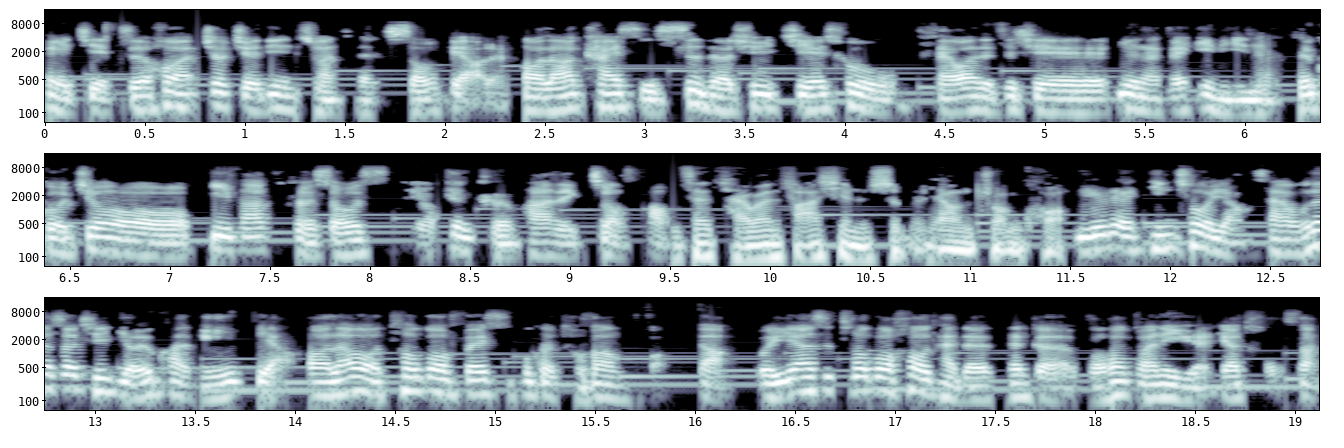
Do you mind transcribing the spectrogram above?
配件，之后就决定转成手表了哦，然后开始试着去接触台湾的这些越南跟印尼人，结果就一发不可收拾，有更可怕的一个状况。你在台湾发现了什么样的状况？有点阴错阳差。我那时候其实有一款名表哦，然后我透过 Facebook 投放广告，我一样是透过后台的那个广告管理员要投放，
